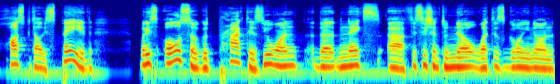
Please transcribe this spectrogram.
hospital is paid but it's also good practice. You want the next uh, physician to know what is going on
